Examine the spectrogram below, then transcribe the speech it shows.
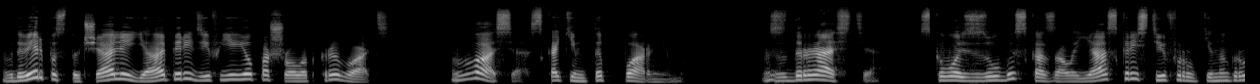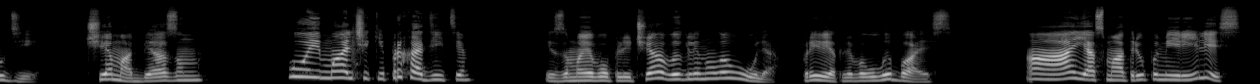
В дверь постучали, я, опередив ее, пошел открывать. Вася с каким-то парнем. «Здрасте!» — сквозь зубы сказала я, скрестив руки на груди. «Чем обязан?» «Ой, мальчики, проходите!» Из-за моего плеча выглянула Уля, приветливо улыбаясь. «А, я смотрю, помирились?»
